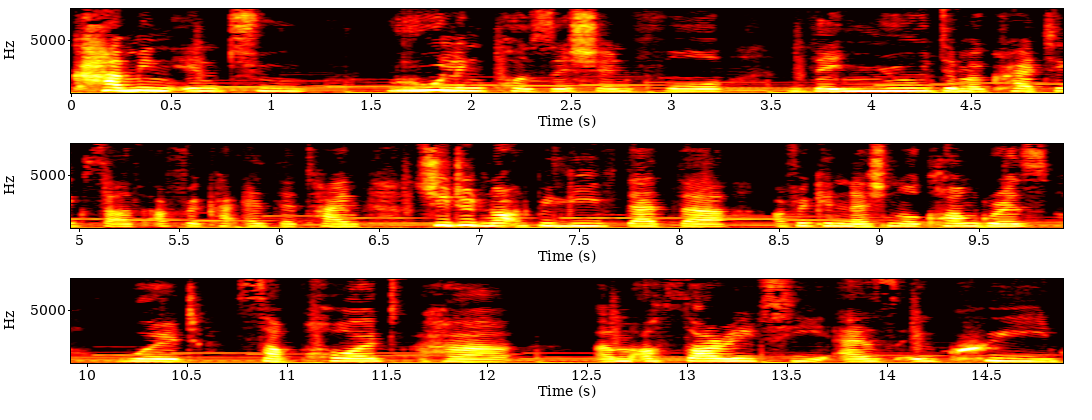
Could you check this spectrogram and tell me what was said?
coming into ruling position for the new democratic south africa at the time she did not believe that the african national congress would support her um, authority as a queen.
